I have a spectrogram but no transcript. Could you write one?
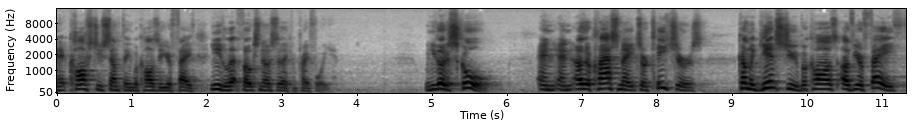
and it costs you something because of your faith, you need to let folks know so they can pray for you. When you go to school and, and other classmates or teachers come against you because of your faith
